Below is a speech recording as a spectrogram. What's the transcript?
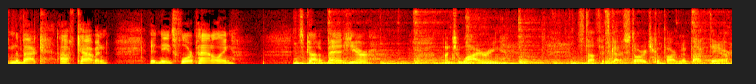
in the back aft cabin, it needs floor paneling. It's got a bed here, a bunch of wiring, stuff. It's got a storage compartment back there.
